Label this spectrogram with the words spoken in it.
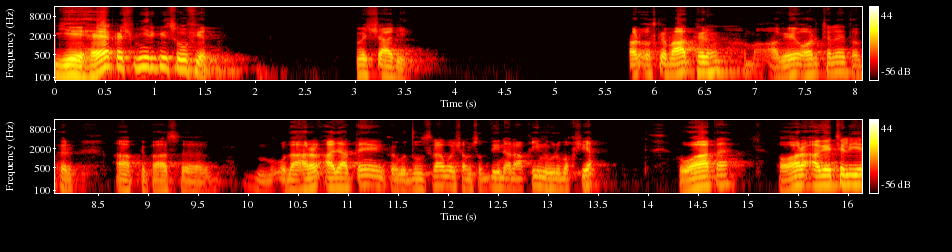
ये है कश्मीर की सूफियत, अमित शाह जी। और उसके बाद फिर हम आगे और चलें तो फिर आपके पास उदाहरण आ जाते हैं दूसरा, वो शमसुद्दीन अराकी नूर बख्शिया, वो आता है। और आगे चलिए,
